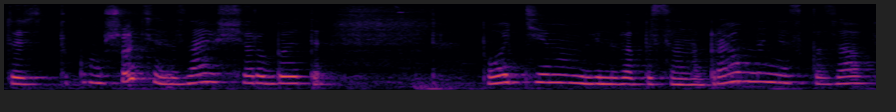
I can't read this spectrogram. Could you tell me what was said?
Тобто в такому шоці не знаю, що робити. Потім він виписав направлення, сказав,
